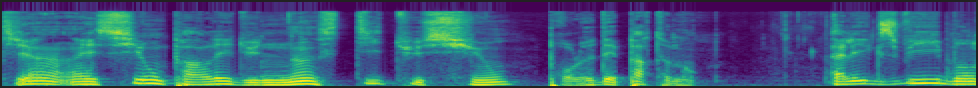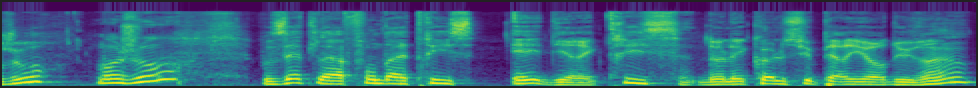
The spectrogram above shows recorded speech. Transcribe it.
Tiens, et si on parlait d'une institution pour le département? Alex V, bonjour. Bonjour. Vous êtes la fondatrice et directrice de l'école supérieure du vin,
